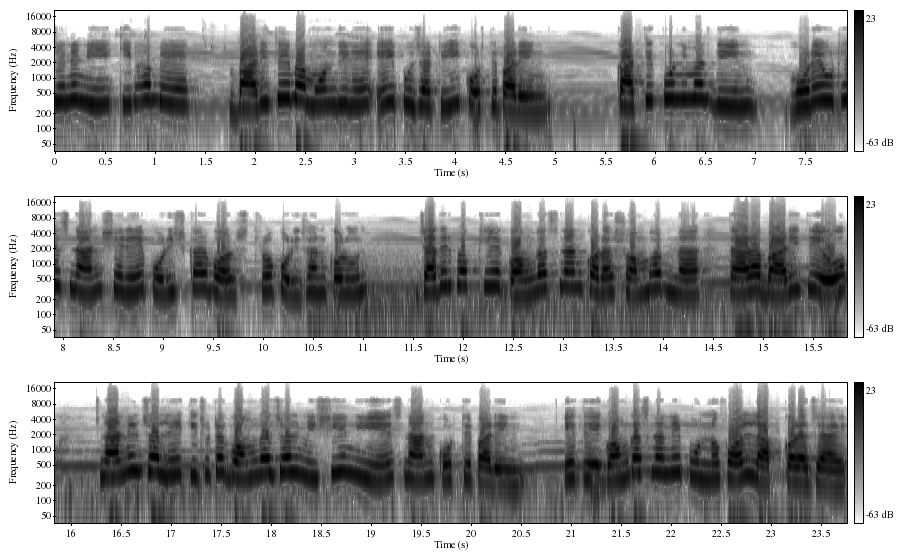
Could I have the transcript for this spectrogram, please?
জেনে নিই কীভাবে বাড়িতে বা মন্দিরে এই পূজাটি করতে পারেন। কার্তিক পূর্ণিমার দিন ভোরে উঠে স্নান সেরে পরিষ্কার বস্ত্র পরিধান করুন। যাদের পক্ষে গঙ্গা স্নান করা সম্ভব না, তারা বাড়িতেও স্নানের জলে কিছুটা গঙ্গা জল মিশিয়ে নিয়ে স্নান করতে পারেন। এতে গঙ্গা স্নানের পূর্ণ ফল লাভ করা যায়।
